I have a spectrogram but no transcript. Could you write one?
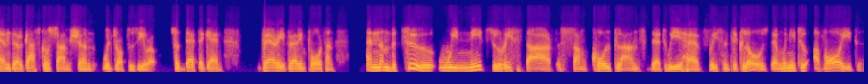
and their gas consumption will drop to zero. So that again, very, very important. And number two, we need to restart some coal plants that we have recently closed. And we need to avoid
